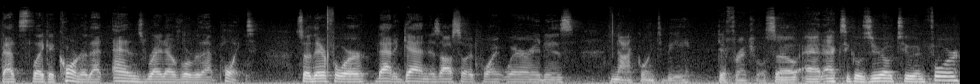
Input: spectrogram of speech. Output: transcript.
that's like a corner that ends right over that point. So therefore, that again is also a point where it is not going to be differentiable. So at x equals 0, 2, and 4,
